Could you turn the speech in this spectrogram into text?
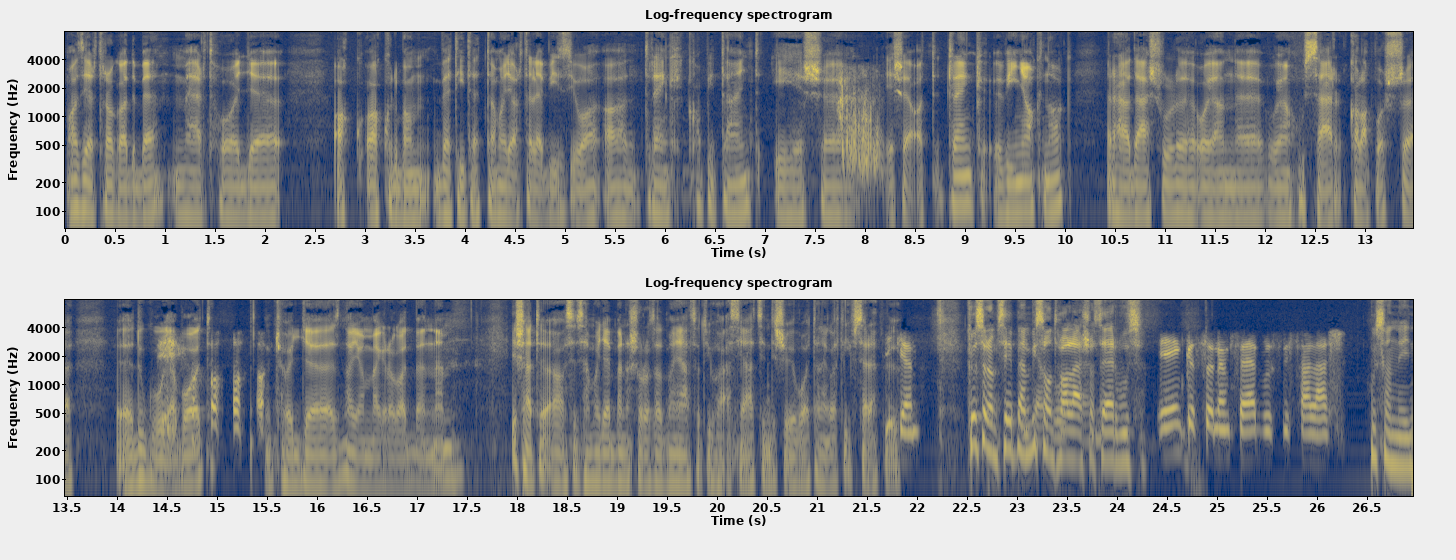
azért ragad be, mert hogy eh, ak- akkoriban vetítette a magyar televízió a, a trenk kapitányt, és, eh, és a trenk vinyaknak ráadásul eh, olyan, olyan huszár kalapos dugója volt, úgyhogy ez nagyon megragad bennem. És hát azt hiszem, hogy ebben a sorozatban játszott Juhász Játszint is ő volt a negatív szereplő. Igen. Köszönöm szépen, Igen, viszont hallásra, szervusz! Én köszönöm, szervusz, viszálás! 24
